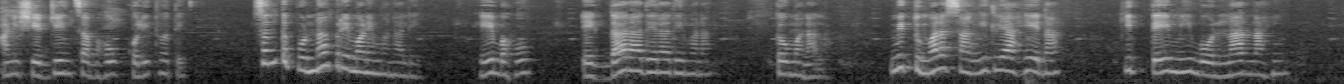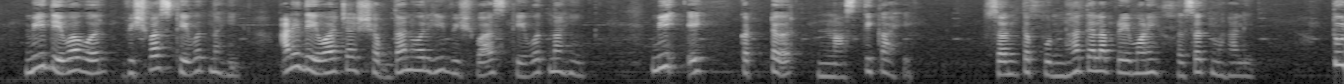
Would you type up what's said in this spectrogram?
आणि शेटजींचा भाऊ खोलीत होते. संत पुन्हा प्रेमाने म्हणाले हे भाऊ एकदा राधे राधे म्हणा. तो म्हणाला मी तुम्हाला सांगितले आहे ना की ते मी बोलणार नाही. मी देवावर विश्वास ठेवत नाही आणि देवाच्या शब्दांवरही विश्वास ठेवत नाही. मी एक कट्टर नास्तिक आहे. संत पुन्हा त्याला प्रेमाने हसत म्हणाले तू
